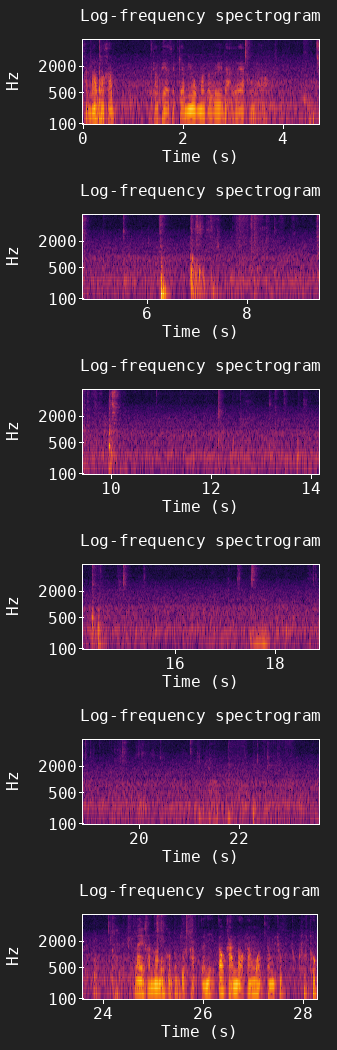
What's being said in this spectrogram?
ขันน็อตเอาครับถ้าแพรสแกนนิ้วออกมาก็เลยด่านแรกของเรา ไล่ขันน็อตให้ครบทุกจุดครับ ตัวนี้ต้องขันออกทั้งหมดทั้งทุกทุกทุก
